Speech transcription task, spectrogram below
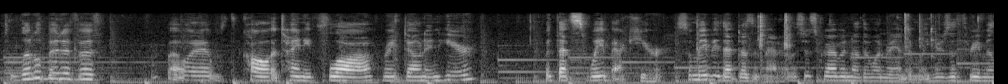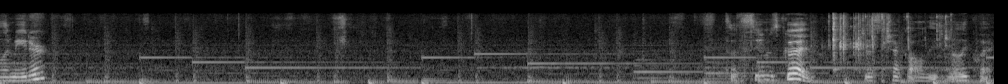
It's a little bit of a, what I would call a tiny flaw right down in here. But that's way back here. So maybe that doesn't matter. Let's just grab another one randomly. Here's a 3 millimeter. It seems good. Just check all these really quick.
